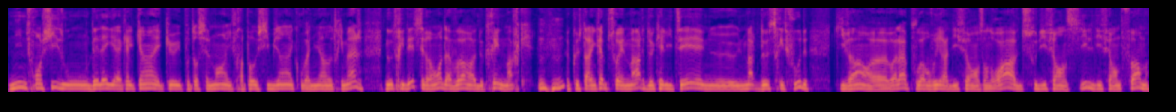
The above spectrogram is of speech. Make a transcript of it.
ni une franchise où on délègue à quelqu'un et que potentiellement il fera pas aussi bien et qu'on va nuire à notre image. Notre idée, c'est vraiment d'avoir, de créer une marque, mhm. que Starling Club soit une marque de qualité, une, marque de street food qui va, euh, voilà, pouvoir ouvrir à différents endroits, sous différents styles, différentes formes.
